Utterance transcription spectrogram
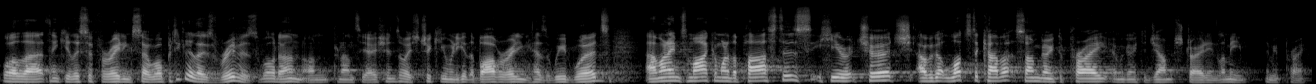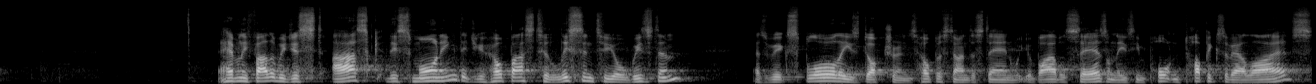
Well, uh, thank you, Lisa, for reading so well, particularly those rivers. Well done on pronunciation. It's always tricky when you get the Bible reading, it has weird words. Uh, my name's Mike, I'm one of the pastors here at church. Uh, we've got lots to cover, so I'm going to pray and we're going to jump straight in. Let me, let me pray. Heavenly Father, we just ask this morning that you help us to listen to your wisdom as we explore these doctrines. Help us to understand what your Bible says on these important topics of our lives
